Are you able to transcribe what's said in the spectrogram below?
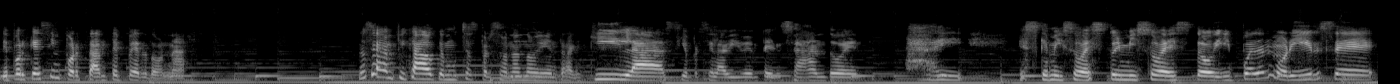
de por qué es importante perdonar. ¿No se han fijado que muchas personas no viven tranquilas, siempre se la viven pensando en, ay, es que me hizo esto y me hizo esto, y pueden morirse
